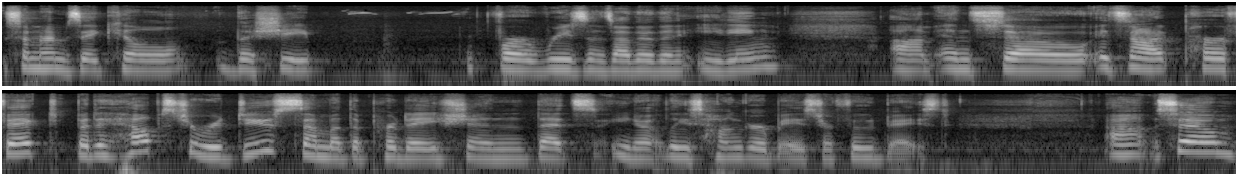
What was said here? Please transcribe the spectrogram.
sometimes they kill the sheep for reasons other than eating. Um, and so it's not perfect, but it helps to reduce some of the predation that's, you know, at least hunger based or food based. Uh, so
